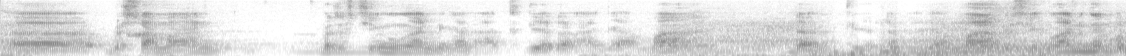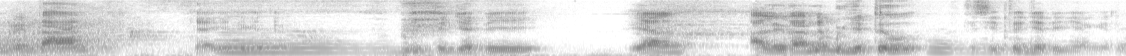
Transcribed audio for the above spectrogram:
eh, bersamaan bersinggungan dengan kegiatan agama dan kegiatan agama bersinggungan dengan pemerintahan. Kayak gitu gitu. Itu jadi yang alirannya begitu. Ke situ jadinya gitu.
